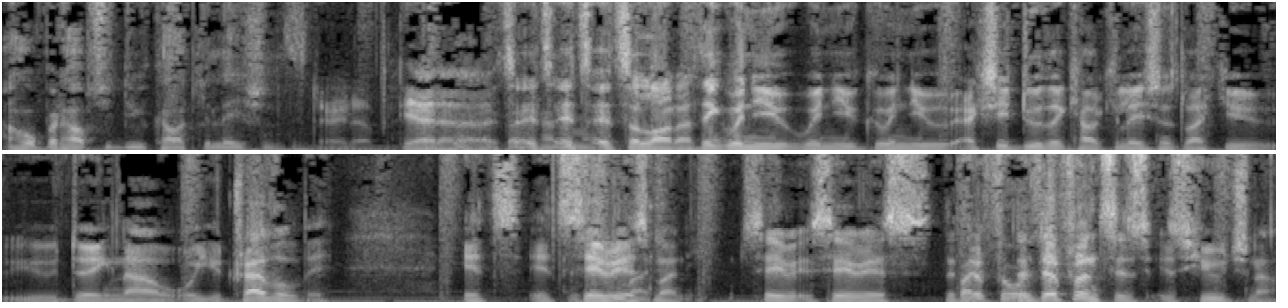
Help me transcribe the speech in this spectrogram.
I hope it helps you do calculations. Straight up. Yeah, no, That- no, it's, it's, it's, it's a lot. I think when you, when you, when you actually do the calculations like you, you're doing now or you travel there, it's, it's, serious money. Serious, serious. The, But dif- always- the difference is, is huge now.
